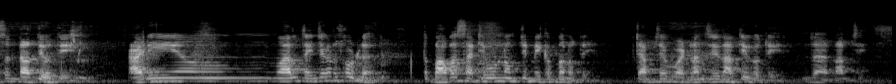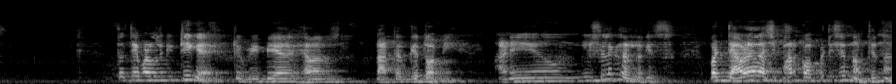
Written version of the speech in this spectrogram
असं नाते दाते होते. आणि मला त्यांच्याकडे सोडलं. तर बाबा साठे म्हणून आमचे मेकअप बनवते. ते आमच्या वडिलांचे नातेवाईक होते आमचे. तर ते म्हणाले की ठीक आहे तू बी बी ह्या नाटक घेतो आम्ही. आणि मी सिलेक्ट झालो लगेच. पण त्यावेळेला अशी फार कॉम्पिटिशन नव्हती ना.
